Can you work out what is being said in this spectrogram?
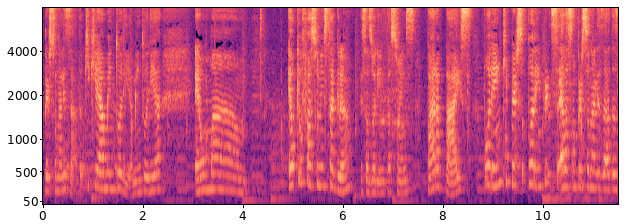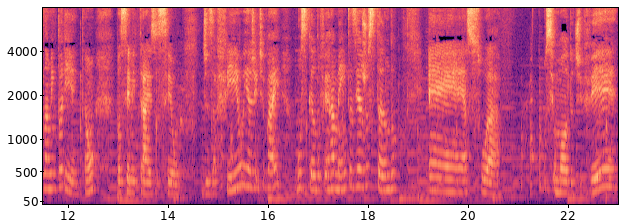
personalizada. O que, que é a mentoria? A mentoria é uma. É o que eu faço no Instagram, essas orientações para pais, porém que porém elas são personalizadas na mentoria. Então, você me traz o seu desafio e a gente vai buscando ferramentas e ajustando é, a sua, o seu modo de ver,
